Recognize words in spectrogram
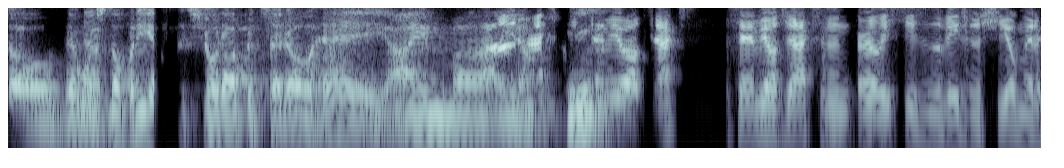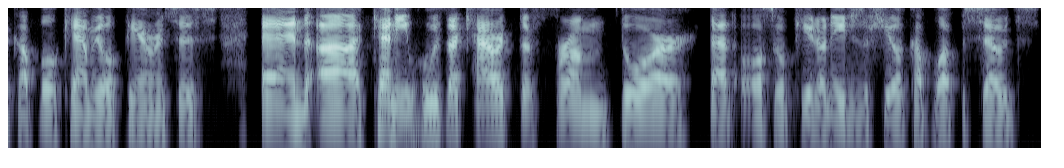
So there was nobody else that showed up and said, "Oh, hey, I'm," uh, you know, Actually, Samuel Jackson. Samuel Jackson in early seasons of Agent of Shield made a couple of cameo appearances. And uh, Kenny, who's that character from Thor that also appeared on Agents of Shield a couple episodes?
